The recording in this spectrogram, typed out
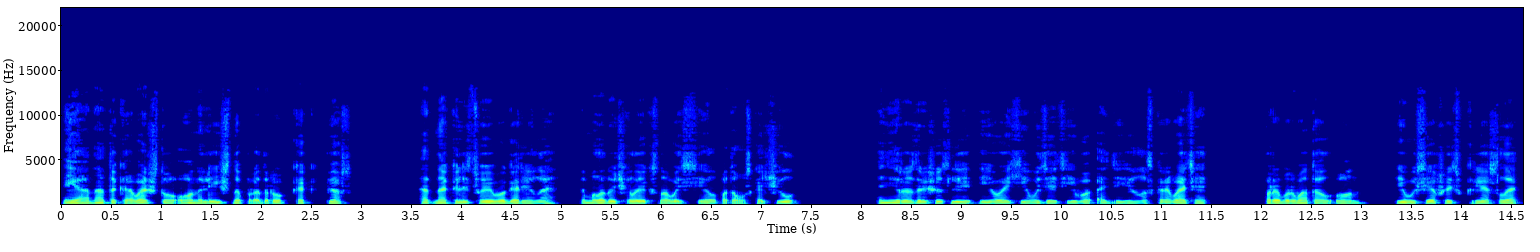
И она такова, что он лично продрог, как пес. Однако лицо его горело, молодой человек снова сел, потом вскочил. Не разрешит ли Иоахим взять его одеяло с кровати? Пробормотал он и, усевшись в кресло,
